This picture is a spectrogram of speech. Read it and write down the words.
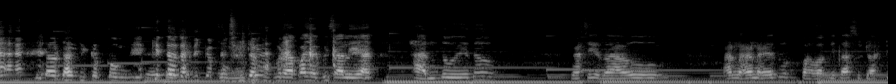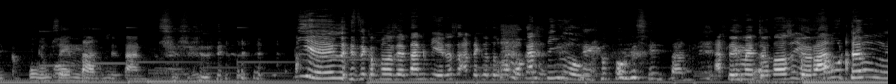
Kita udah dikepung. Kita udah dikepung. Ada beberapa yang bisa lihat. Hantu itu ngasih tahu anak-anak itu bahwa kita sudah dikepung Kepung setan. setan. Iya gue sekepung setan virus adekku tuh ngomong kan bingung. Dikepung setan. Ate main jotosi ya ora mudeng.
